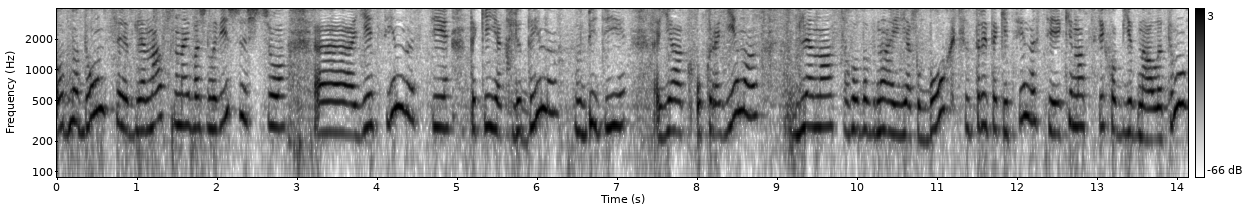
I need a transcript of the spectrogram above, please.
однодумці. Для нас найважливіше, що е, є цінності, такі як людина в біді, як Україна для нас головна, і як Бог. Це три такі цінності, які нас всіх об'єднали. Тому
